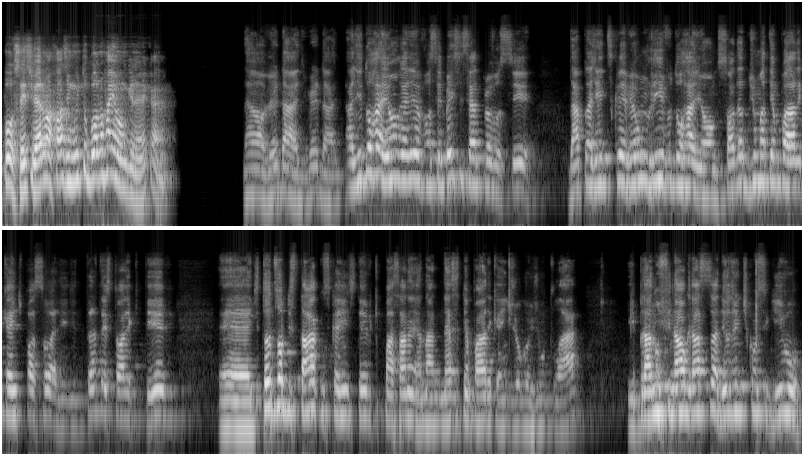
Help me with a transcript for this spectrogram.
Pô, vocês tiveram uma fase muito boa no Rayong, né, cara? Não, verdade, verdade. Ali do Rayong, ali, eu vou ser bem sincero para você, dá para a gente escrever um livro do Rayong, só de uma temporada que a gente passou ali, de tanta história que teve, é, de todos os obstáculos que a gente teve que passar nessa temporada que a gente jogou junto lá. E para no final, graças a Deus, a gente conseguiu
